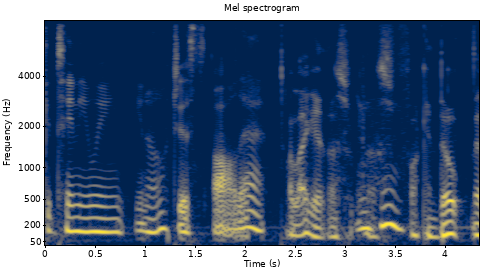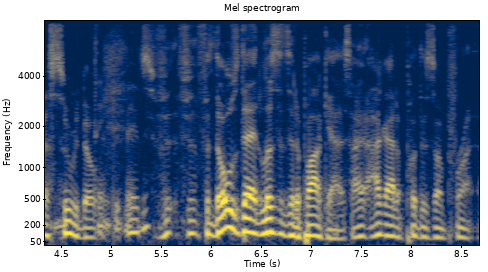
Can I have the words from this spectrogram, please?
continuing, you know, just all that. I like it. That's that's Mhm. fucking dope. That's super dope. Thank you, baby. For, for, for those that listen to the podcast, I, I got to put this up front,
